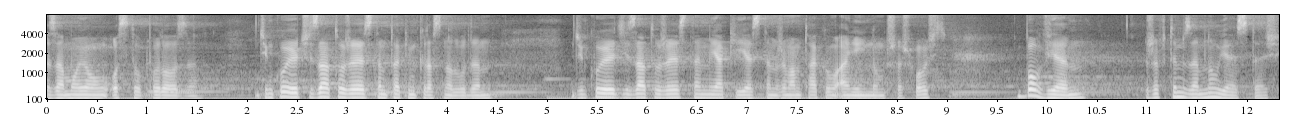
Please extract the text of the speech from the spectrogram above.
za moją osteoporozę. Dziękuję Ci za to, że jestem takim krasnoludem. Dziękuję Ci za to, że jestem jaki jestem, że mam taką, a nie inną przeszłość, bo wiem, że w tym ze mną jesteś.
